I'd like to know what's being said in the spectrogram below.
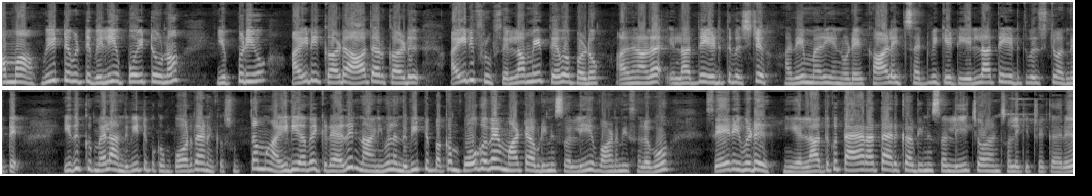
ஆமாம் வீட்டை விட்டு வெளியே போயிட்டோன்னா எப்படியும் ID card Aadhaar card ID proofs எல்லாமே தேவைப்படும். அதனால எல்லாத்தையும் எடுத்து வச்சுட்டு அதே மாதிரி என்னுடைய காலேஜ் சர்டிஃபிகேட் எல்லாத்தையும் எடுத்து வச்சுட்டு வந்துட்டேன். இதுக்கு மேலே அந்த வீட்டு பக்கம் போகிறதா எனக்கு சுத்தமாக ஐடியாவே கிடையாது. நான் இனிமேல் அந்த வீட்டு பக்கம் போகவே மாட்டேன் அப்படின்னு சொல்லி வானதி சொல்லவும் சரி விடு நீ எல்லாத்துக்கும் தயாராக தான் இருக்கு அப்படின்னு சொல்லி சோழன் சொல்லிக்கிட்டு இருக்காரு.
